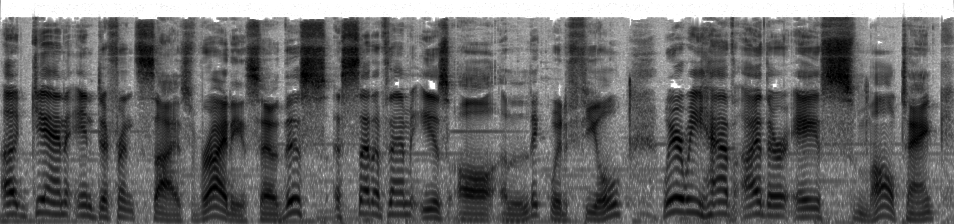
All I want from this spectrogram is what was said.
Again, in different size varieties. So this set of them is all liquid fuel, where we have either a small tank,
